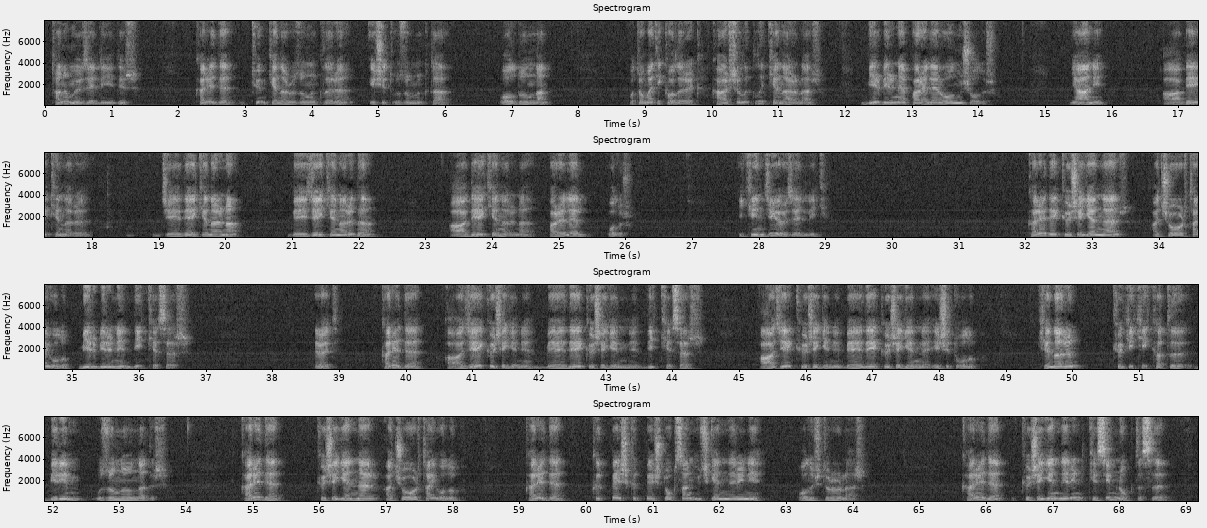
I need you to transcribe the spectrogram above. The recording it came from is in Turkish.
tanım özelliğidir. Karede tüm kenar uzunlukları eşit uzunlukta olduğundan otomatik olarak karşılıklı kenarlar birbirine paralel olmuş olur. Yani AB kenarı CD kenarına, BC kenarı da AD kenarına paralel olur. İkinci özellik karede köşegenler açıortay olup birbirini dik keser. Evet, karede AC köşegeni BD köşegenini dik keser. AC köşegeni BD köşegenine eşit olup kenarın kök 2 katı birim uzunluğundadır. Karede köşegenler açıortay olup karede 45-45-90 üçgenlerini oluştururlar. Karede köşegenlerin kesim noktası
